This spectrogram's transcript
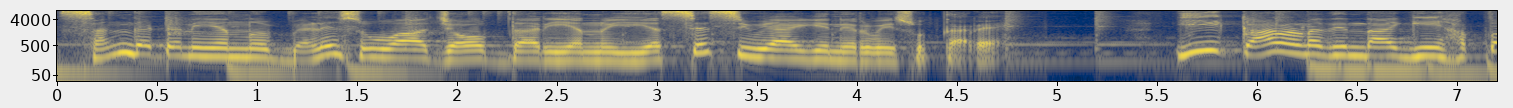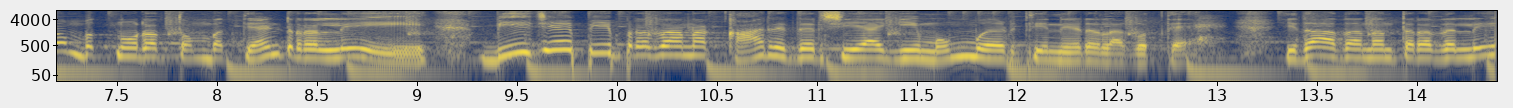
ಸಂಘಟನೆಯನ್ನು ಬೆಳೆಸುವ ಜವಾಬ್ದಾರಿಯನ್ನು ಯಶಸ್ವಿಯಾಗಿ ನಿರ್ವಹಿಸುತ್ತಾರೆ. ಈ ಕಾರಣದಿಂದಾಗಿ ಹತ್ತೊಂಬತ್ತು ನೂರ ತೊಂಬತ್ತೆಂಟರಲ್ಲಿ ಬಿ ಜೆ ಪಿ ಪ್ರಧಾನ ಕಾರ್ಯದರ್ಶಿಯಾಗಿ ಮುಂಬಡ್ತಿ ನೀಡಲಾಗುತ್ತೆ. ಇದಾದ ನಂತರದಲ್ಲಿ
